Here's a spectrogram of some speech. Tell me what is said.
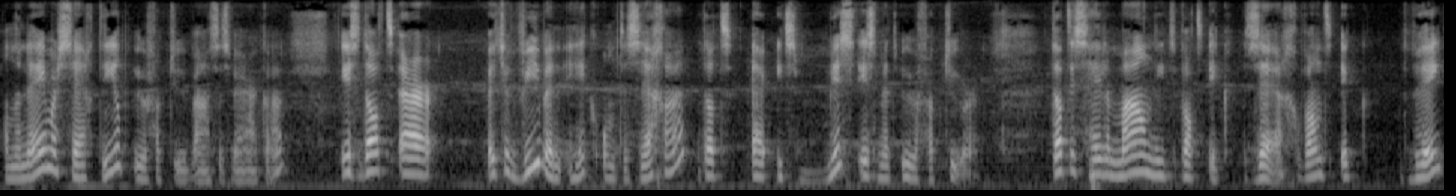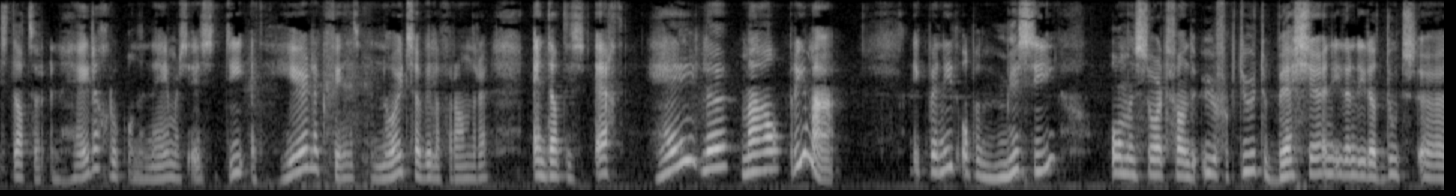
ondernemers zeg die op uurfactuurbasis werken, is dat er, weet je, wie ben ik om te zeggen dat er iets mis is met uurfactuur? Dat is helemaal niet wat ik zeg, want ik weet dat er een hele groep ondernemers is die het heerlijk vindt, nooit zou willen veranderen. En dat is echt helemaal prima. Ik ben niet op een missie om een soort van de uurfactuur te bashen en iedereen die dat doet uh,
